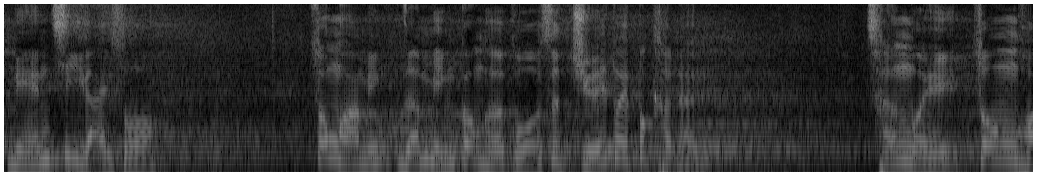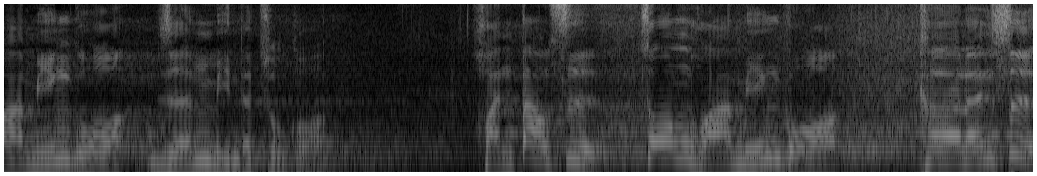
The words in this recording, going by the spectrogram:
年纪来说，中华民人民共和国是绝对不可能成为中华民国人民的祖国，反倒是中华民国可能是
